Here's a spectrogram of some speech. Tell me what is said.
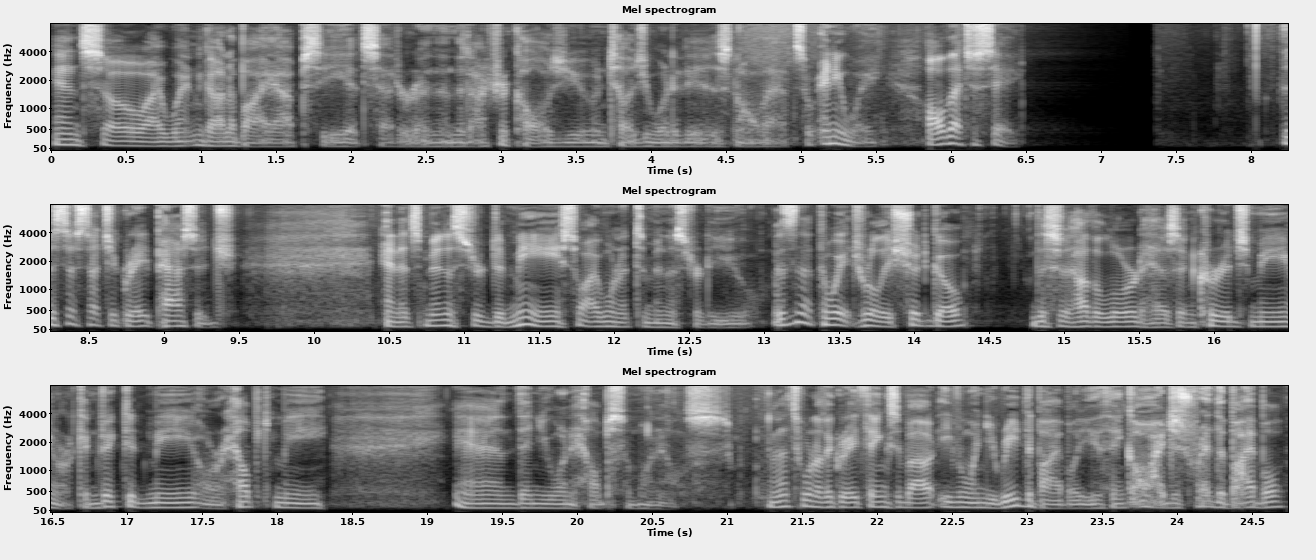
And so I went and got a biopsy, et cetera. And then the doctor calls you and tells you what it is and all that. So, anyway, all that to say, this is such a great passage and it's ministered to me, so I want it to minister to you. Isn't that the way it really should go? This is how the Lord has encouraged me or convicted me or helped me. And then you want to help someone else. And that's one of the great things about even when you read the Bible, you think, oh, I just read the Bible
